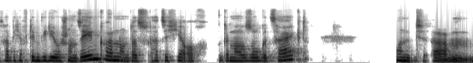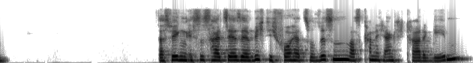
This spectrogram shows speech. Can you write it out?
Das habe ich auf dem Video schon sehen können und das hat sich hier auch genau so gezeigt. Und ähm, deswegen ist es halt sehr, sehr wichtig, vorher zu wissen, was kann ich eigentlich gerade geben?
